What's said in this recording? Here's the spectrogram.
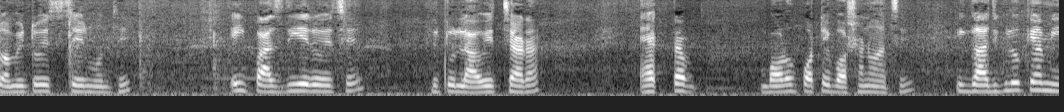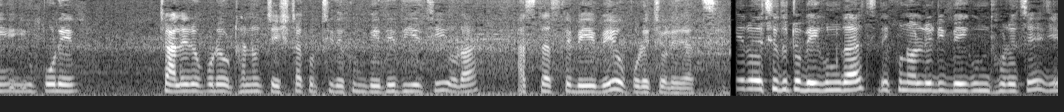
টমেটো এসছে এর মধ্যে। এই পাশ দিয়ে রয়েছে দুটো লাউয়ের চারা। একটা বড় পটে বসানো আছে। এই গাছগুলোকে আমি এই উপরের চালের ওপরে ওঠানোর চেষ্টা করছি, দেখুন বেঁধে দিয়েছি ওরা, আস্তে আস্তে বেয়ে বেয়ে ওপরে চলে যাচ্ছে। এ রয়েছে দুটো বেগুন গাছ, দেখুন অলরেডি বেগুন ধরেছে, যে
